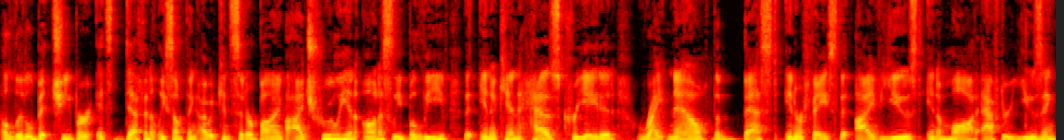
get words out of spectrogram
a little bit cheaper, it's definitely something I would consider buying. I truly and honestly believe that Innokin has created right now the best interface that I've used in a mod. After using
